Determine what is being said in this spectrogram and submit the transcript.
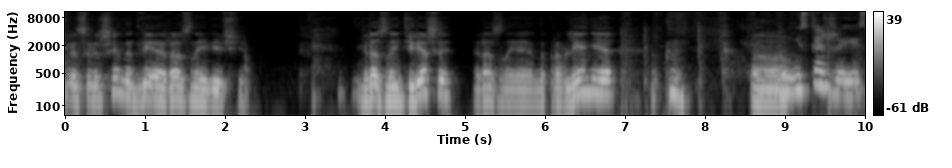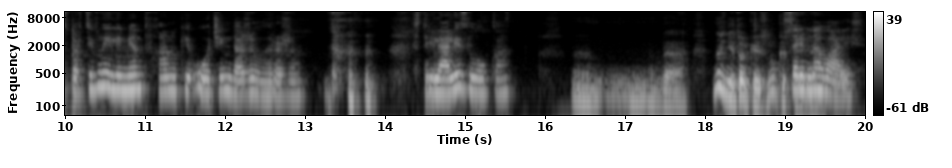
две совершенно две разные вещи. Разные интересы, разные направления. А, Ну, не скажи, спортивный элемент в Хануке очень даже выражен. Стреляли из лука, э, Да. Ну, не только из лука стреляли. соревновались.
